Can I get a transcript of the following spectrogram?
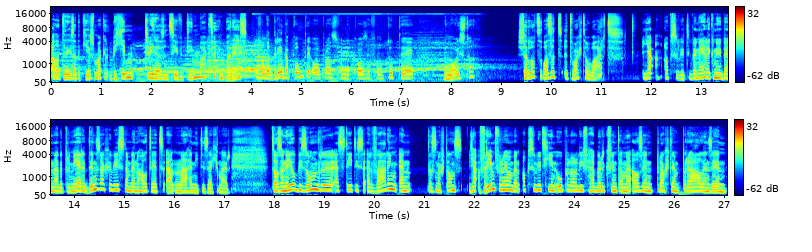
Anna-Theresa de Keersmaker begin 2017 maakte in Parijs. Van de drie Da Ponte-opera's vind ik Così fan tutte de mooiste. Charlotte, was het het wachten waard? Ja, absoluut. Ik ben eigenlijk nu ben naar de première dinsdag geweest en ben nog altijd aan het nagenieten, zeg maar. Het was een heel bijzondere esthetische ervaring en dat is nogthans ja, vreemd voor mij, want ik ben absoluut geen opera-liefhebber. Ik vind dat met al zijn pracht en praal en zijn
